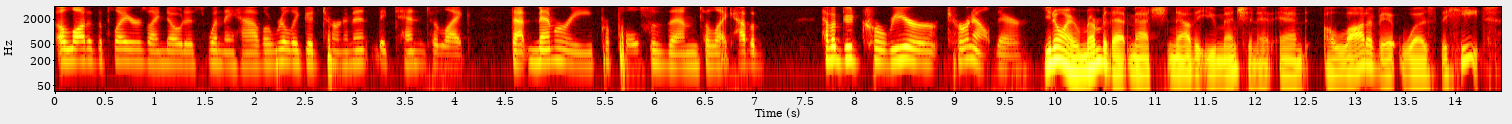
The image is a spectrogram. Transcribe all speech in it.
a lot of the players I notice when they have a really good tournament, they tend to like that memory propulses them to like have a have a good career turnout there. You know, I remember that match now that you mention it, and a lot of it was the heat.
